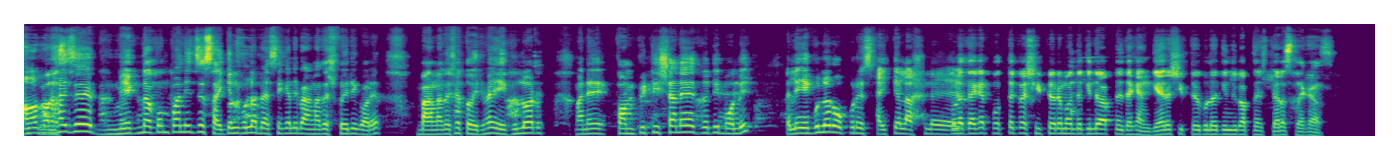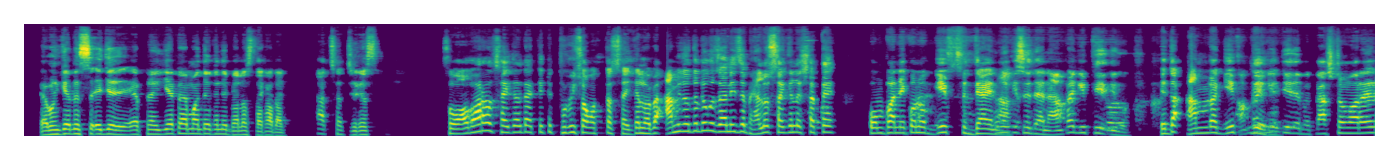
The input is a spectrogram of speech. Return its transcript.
আমার মনে হয় যে মেঘনা কোম্পানির যে সাইকেলগুলো বেসিক্যালি বাংলাদেশ তৈরি করে বাংলাদেশে তৈরি হয় এগুলোর মানে কম্পিটিশনে যদি বলি তাহলে এগুলোর উপরে সাইকেল আসলে দেখেন প্রত্যেকটা শিফটারের মধ্যে কিন্তু আপনি দেখেন গিয়ারের শিফটারগুলো কিন্তু আপনার ব্যালেন্স দেখা আছে। এমনকি আপনার এই যে আপনার ইয়েটার মধ্যে কিন্তু ব্যালেন্স দেখা থাকে আচ্ছা ঠিক আছে? তো ওভারঅল সাইকেলটা কিন্তু খুবই চমৎকার সাইকেল হবে। আমি যতটুকু জানি যে ভ্যালো সাইকেলের সাথে কোম্পানি কোনো গিফট দেয় না। কিছু দেয় না আমরা গিফট দিয়ে দিব। কিন্তু আমরা গিফট দিয়ে গিফট দিয়ে দেবো। কাস্টমারের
